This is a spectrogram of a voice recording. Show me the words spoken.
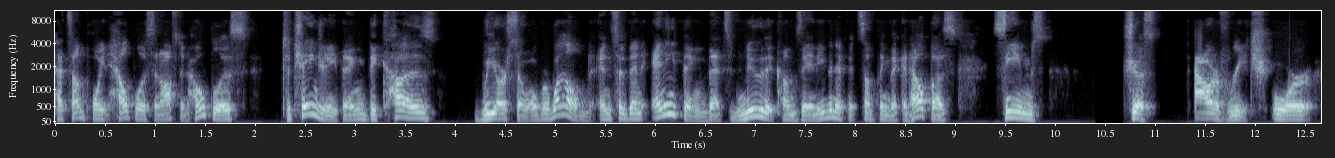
at some point, helpless and often hopeless to change anything because we are so overwhelmed. And so then anything that's new that comes in, even if it's something that could help us, seems just out of reach or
